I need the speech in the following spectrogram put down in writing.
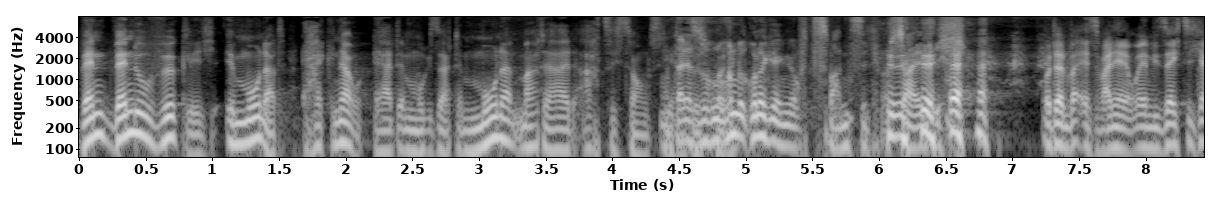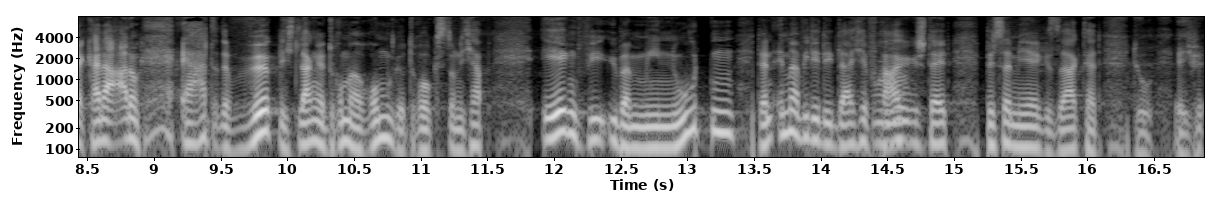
wenn, wenn du wirklich im Monat, er hat genau, er hat immer gesagt, im Monat macht er halt 80 Songs. Und dann er ist es runter- runtergegangen auf 20 wahrscheinlich. und dann war, es waren ja irgendwie 60, ja, keine Ahnung. Er hatte wirklich lange drumherum gedruckst und ich habe irgendwie über Minuten dann immer wieder die gleiche Mhm. Frage gestellt, bis er mir gesagt hat, du, ich,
